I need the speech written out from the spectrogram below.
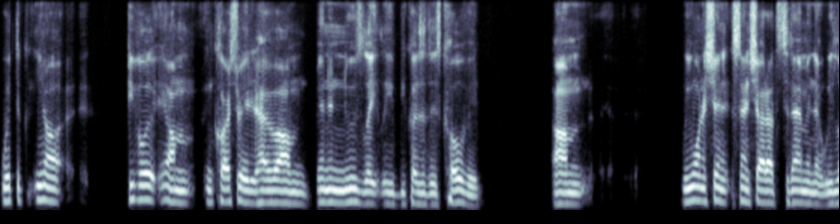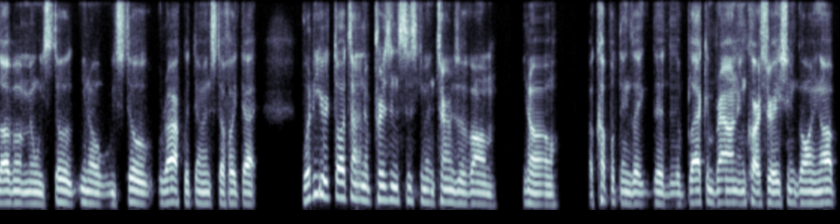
with the you know people um incarcerated have um been in news lately because of this COVID. Um we want to send, send shout outs to them and that we love them and we still, you know, we still rock with them and stuff like that. What are your thoughts on the prison system in terms of um, you know, a couple things like the, the black and brown incarceration going up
